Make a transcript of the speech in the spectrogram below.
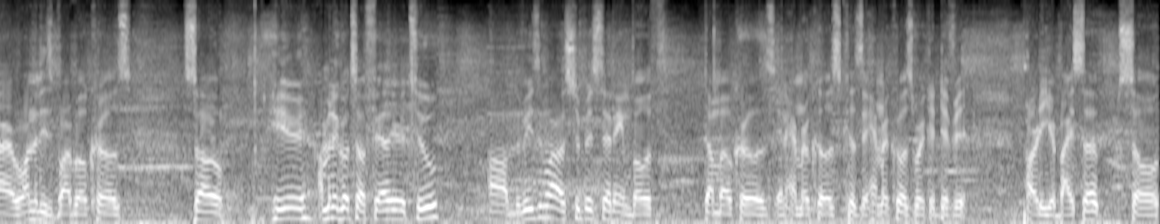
Right, one of these barbell curls. So here, I'm gonna go to a failure too. Um, the reason why I was supersetting both dumbbell curls and hammer curls because the hammer curls work a different part of your bicep. So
